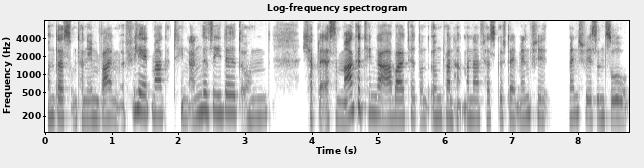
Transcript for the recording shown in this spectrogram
Und das Unternehmen war im Affiliate-Marketing angesiedelt und ich habe da erst im Marketing gearbeitet und irgendwann hat man dann festgestellt, Mensch, wir, Mensch, wir sind so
